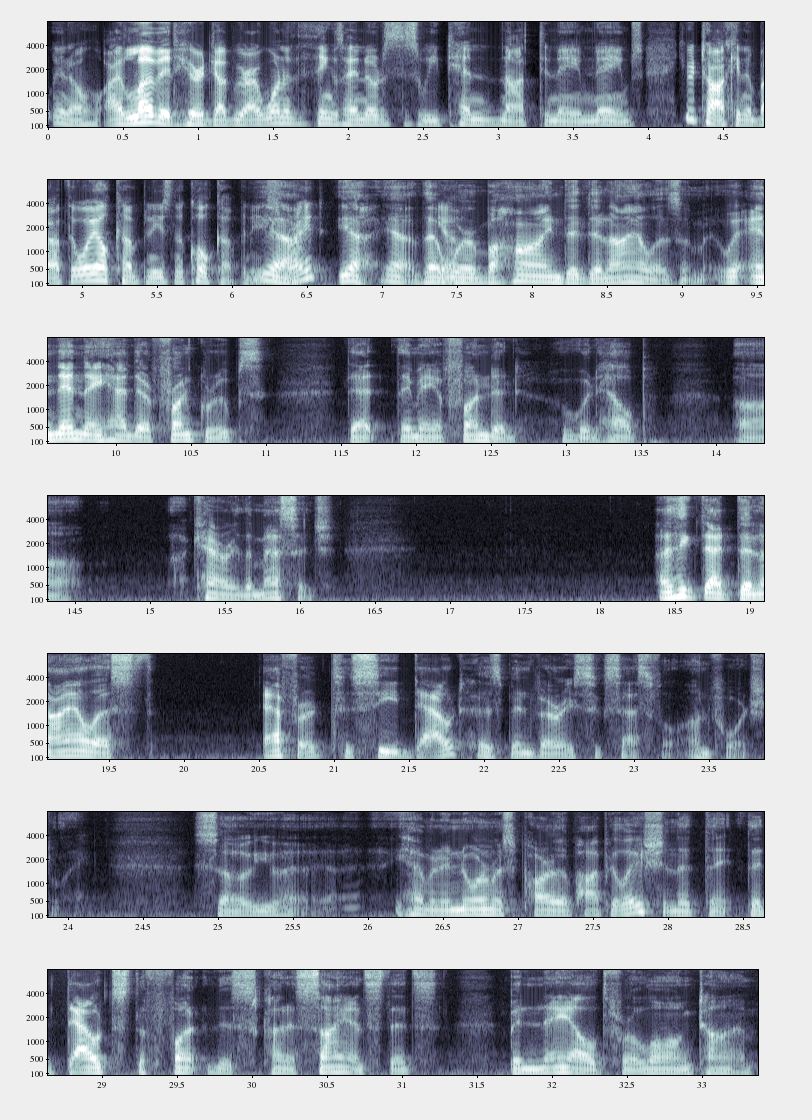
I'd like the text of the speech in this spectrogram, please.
you know, I love it here at WRI. One of the things I notice is we tend not to name names. You're talking about the oil companies and the coal companies, yeah, right? Yeah, yeah, that yeah. were behind the denialism, and then they had their front groups that they may have funded who would help uh, carry the message. I think that denialist effort to seed doubt has been very successful, unfortunately. So you have an enormous part of the population that that, that doubts the fun, this kind of science that's been nailed for a long time,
